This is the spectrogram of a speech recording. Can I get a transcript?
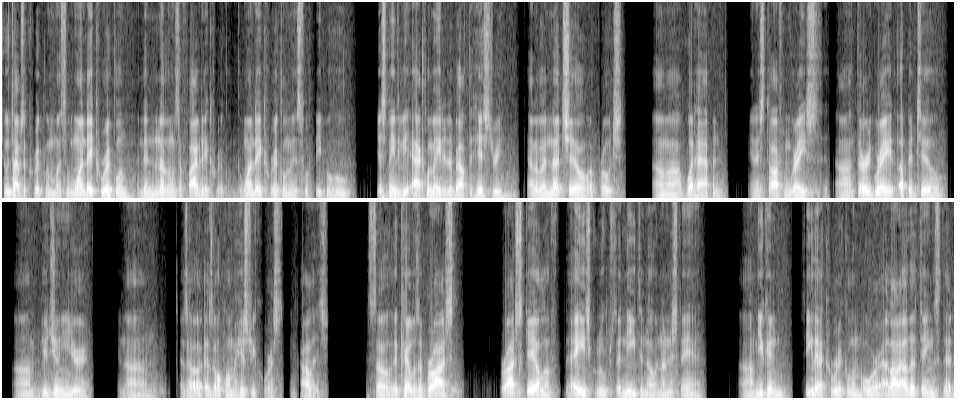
two types of curriculum. One's a one-day curriculum, and then another one's a five-day curriculum. The one-day curriculum is for people who just need to be acclimated about the history, kind of a nutshell approach of uh, what happened. And it taught from grades uh, third grade up until um, your junior year in, um, as, a, as an Oklahoma history course in college. So it covers a broad, broad scale of the age groups that need to know and understand. Um, you can see that curriculum or a lot of other things that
